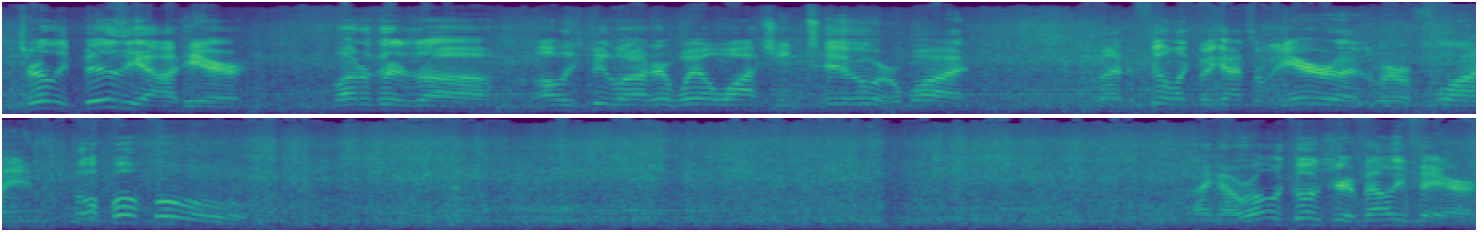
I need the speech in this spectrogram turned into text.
it's really busy out here. Wonder if there's uh, all these people out here whale watching too, or what? But I feel like we got some air as we were flying. Oh! Like a roller coaster at Valleyfair.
